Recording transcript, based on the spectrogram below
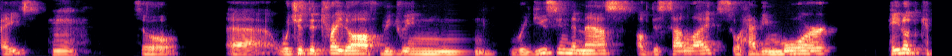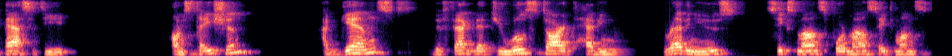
phase. Hmm. So, uh, which is the trade-off between reducing the mass of the satellite, so having more payload capacity on station, against the fact that you will start having revenues six months, four months, eight months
